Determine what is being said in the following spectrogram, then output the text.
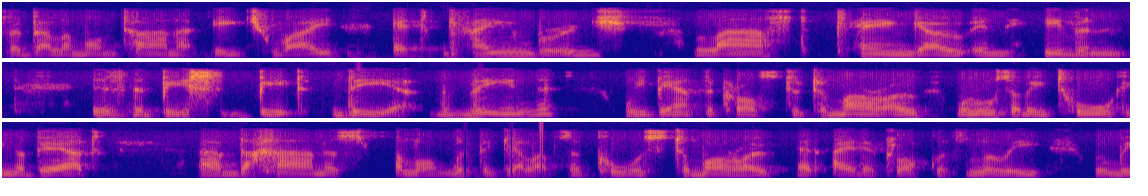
for Bella Montana each way. At Cambridge, Last Tango in Heaven is the best bet there. Then we bounce across to tomorrow. We'll also be talking about um, the harness along with the gallops, of course, tomorrow at 8 o'clock with Louis when we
